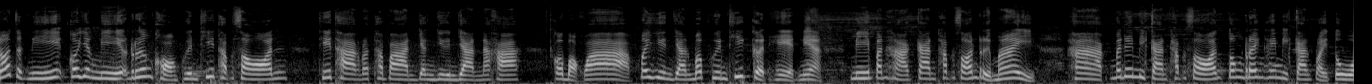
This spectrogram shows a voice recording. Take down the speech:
นอกจากนี้ก็ยังมีเรื่องของพื้นที่ทับซ้อนที่ทางรัฐบาลยังยืนยันนะคะ ก็บอกว่าไม่ยืนยันว่าพื้นที่เกิดเหตุเนี่ยมีปัญหาการทับซ้อนหรือไม่ หากไม่ได้มีการทับซ้อนต้องเร่งให้มีการปล่อยตัว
